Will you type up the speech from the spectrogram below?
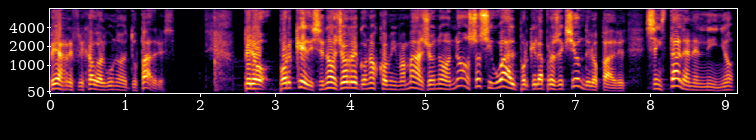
veas reflejado a alguno de tus padres. Pero, ¿por qué? Dice, no, yo reconozco a mi mamá, yo no. No, sos igual, porque la proyección de los padres se instala en el niño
